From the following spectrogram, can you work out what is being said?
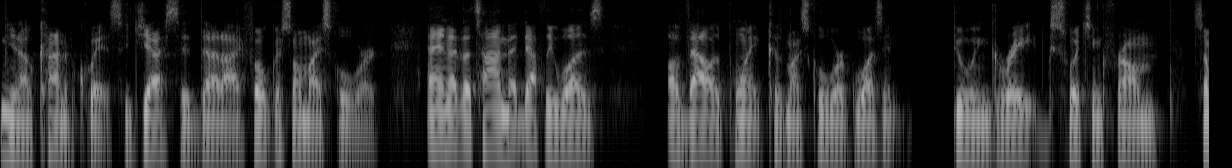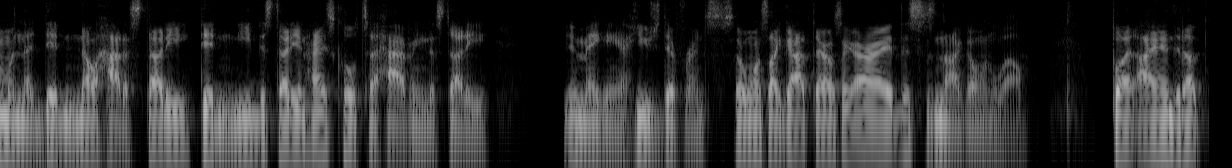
you know kind of quit. Suggested that I focus on my schoolwork, and at the time that definitely was a valid point because my schoolwork wasn't doing great switching from someone that didn't know how to study, didn't need to study in high school to having to study and making a huge difference. So once I got there, I was like, all right, this is not going well. But I ended up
